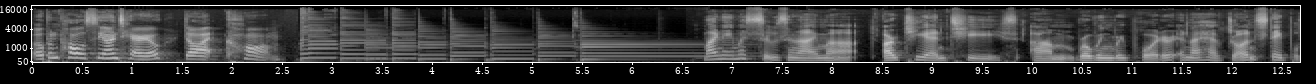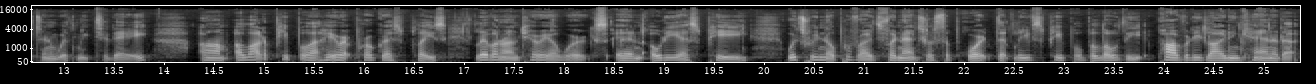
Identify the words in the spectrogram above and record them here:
openpolicyontario.com. My name is Susan. I'm a RTNT um, roving reporter, and I have John Stapleton with me today. Um, a lot of people here at Progress Place live on Ontario Works and ODSP, which we know provides financial support that leaves people below the poverty line in Canada.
